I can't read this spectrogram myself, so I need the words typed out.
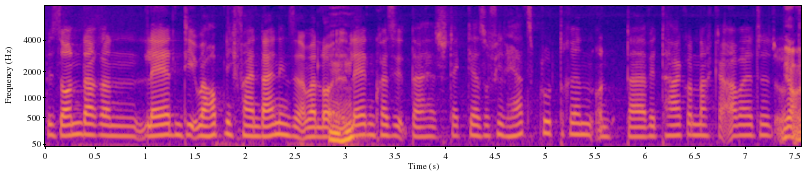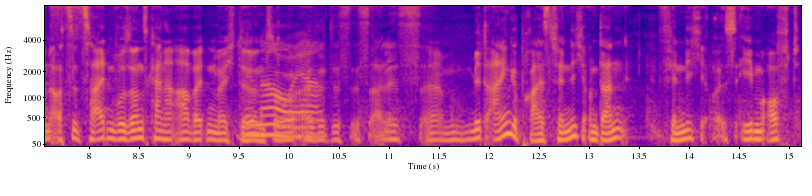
besonderen Läden, die überhaupt nicht Fine Dining sind, aber Mhm. Läden quasi, da steckt ja so viel Herzblut drin und da wird Tag und Nacht gearbeitet. Ja, und auch zu Zeiten, wo sonst keiner arbeiten möchte und Genau, so. ja. Also das ist alles ähm, mit eingepreist, finde ich. Und dann finde ich es eben oft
